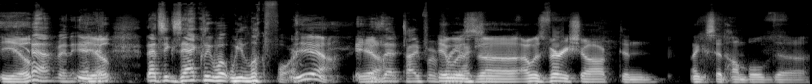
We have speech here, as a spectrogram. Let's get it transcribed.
yep. happen. And yep. It, that's exactly what we look for. Yeah. Yeah. Is that type of It reaction. was, uh, I was very shocked and, like I said, humbled uh,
